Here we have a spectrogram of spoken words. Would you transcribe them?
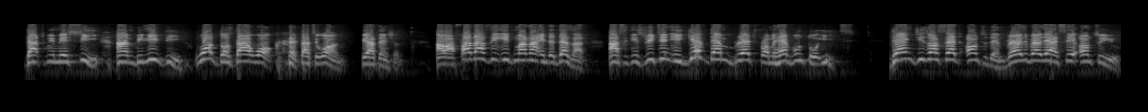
that we may see and believe thee. What does thou work? 31. Pay attention. Our fathers did eat manna in the desert. As it is written, He gave them bread from heaven to eat. Then Jesus said unto them, Verily, verily, I say unto you,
